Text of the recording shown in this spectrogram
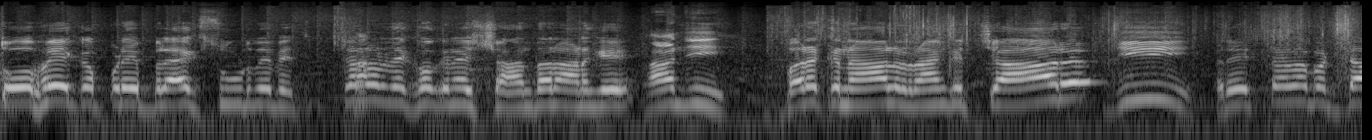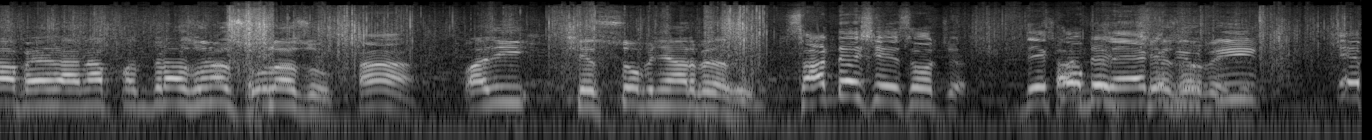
ਤੋਹਫੇ ਕੱਪੜੇ ਬਲੈਕ ਸੂਟ ਦੇ ਵਿੱਚ। ਕਲਰ ਦੇਖੋ ਕਿੰਨੇ ਸ਼ਾਨਦਾਰ ਆਣਗੇ। ਹਾਂਜੀ। ਵਰਕ ਨਾਲ ਰੰਗ ਚਾਰ। ਜੀ। ਰੇਟਾਂ ਦਾ ਵੱਡਾ ਫਾਇਦਾ ਨਾ 1500 ਨਾ 1600 ਹਾਂ। ਭਾਜੀ 650 ਰੁਪਏ ਦਾ ਸੂਟ। 650 ਚ। ਦੇਖੋ ਬਲੈਕ ਬਿਊਟੀ ਇਹ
